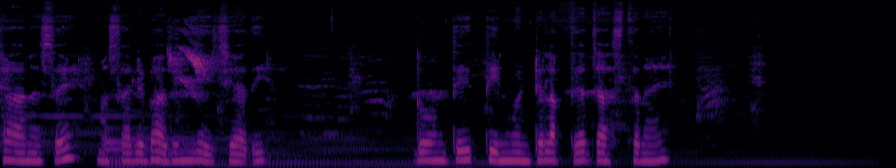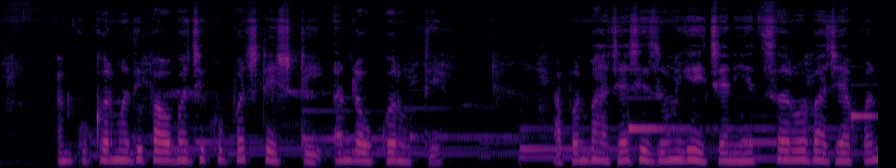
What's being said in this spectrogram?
छान असे मसाले भाजून घ्यायचे आधी. दोन ते तीन मिनटं लागतात जास्त नाही. आणि कुकरमध्ये पावभाजी खूपच टेस्टी आणि लवकर होते. आपण भाज्या शिजवून घ्यायच्या नाहीत सर्व भाज्या आपण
